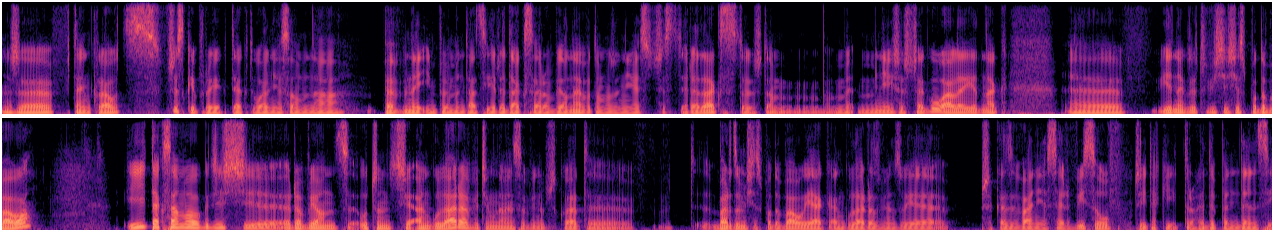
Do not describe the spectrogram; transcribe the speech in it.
że w ten cloud wszystkie projekty aktualnie są na pewnej implementacji Reduxa robione, bo to może nie jest czysty Redux, to już tam mniejszy szczegół, ale jednak, e, jednak rzeczywiście się spodobało. I tak samo gdzieś e, robiąc, ucząc się Angulara, wyciągnąłem sobie na przykład, e, bardzo mi się spodobało, jak Angular rozwiązuje przekazywanie serwisów, czyli taki trochę dependency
